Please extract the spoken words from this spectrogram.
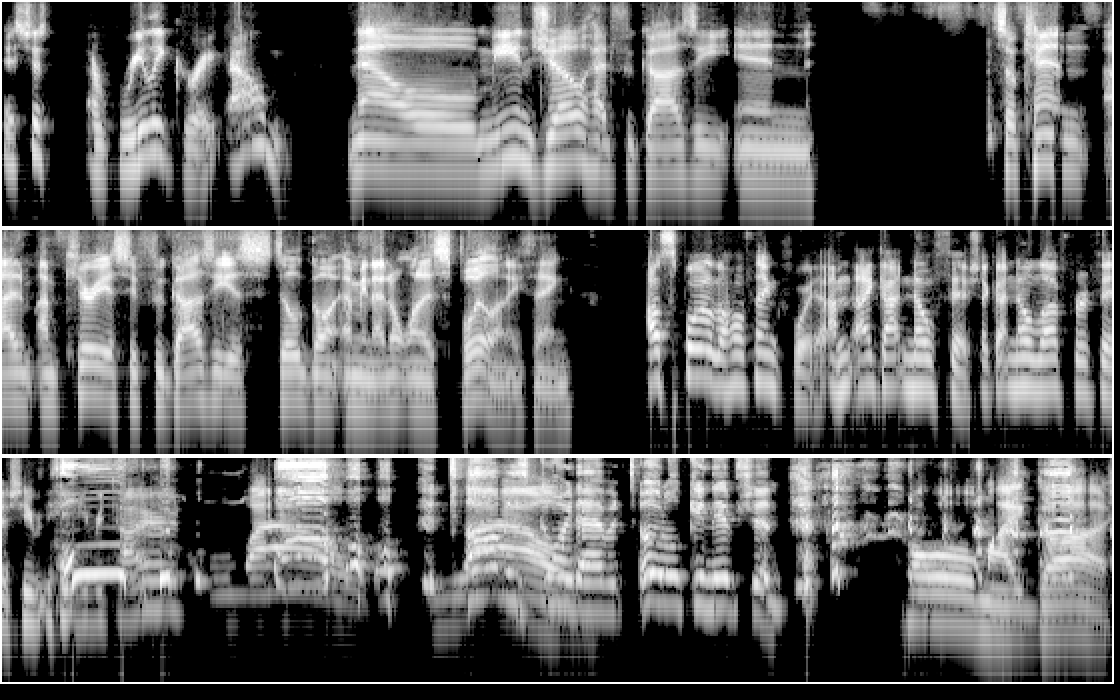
It's just a really great album. Now, me and Joe had Fugazi in. So, Ken, I'm, I'm curious if Fugazi is still going. I mean, I don't want to spoil anything. I'll spoil the whole thing for you. I'm, I got no fish. I got no love for fish. He, he, he retired. Wow. Oh, Tom Wow. is going to have a total conniption. Oh my gosh.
